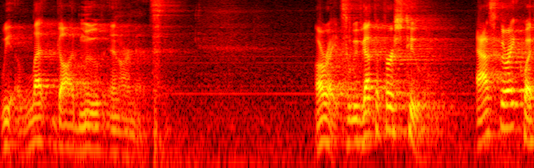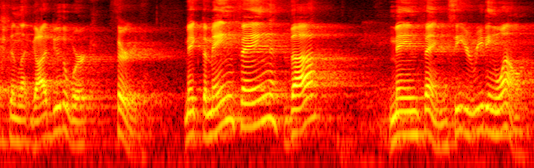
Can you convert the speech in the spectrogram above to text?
We let God move in our midst. All right, so we've got the first two. Ask the right question, let God do the work. Third, make the main thing the main thing. See, you're reading well.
